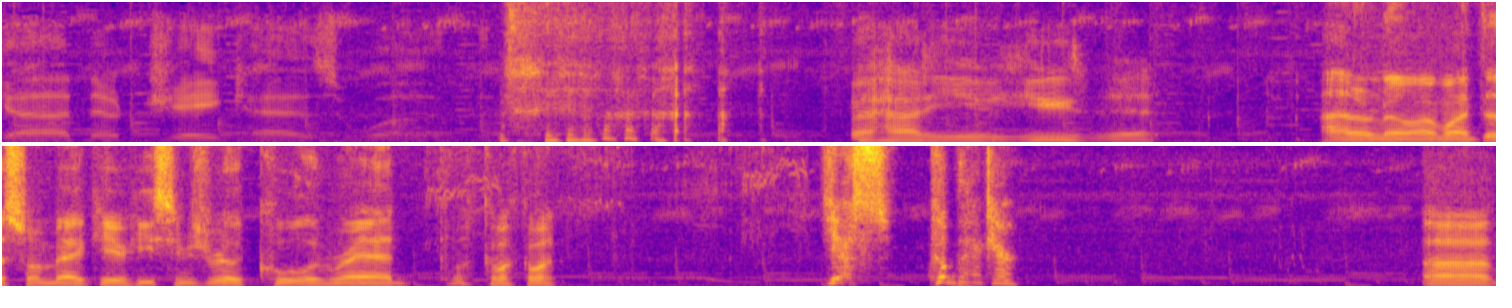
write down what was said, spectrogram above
god, now Jake has one. But how do you use it? I don't know. I want this one back here. He seems really cool and rad. Come on, come on, come on. Yes! Come back here! Uh,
